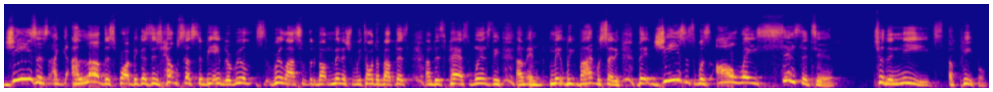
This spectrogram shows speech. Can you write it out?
Jesus, I, I love this part because this helps us to be able to real, realize something about ministry. We talked about this um, this past Wednesday um, in midweek Bible study that Jesus was always sensitive to the needs of people.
